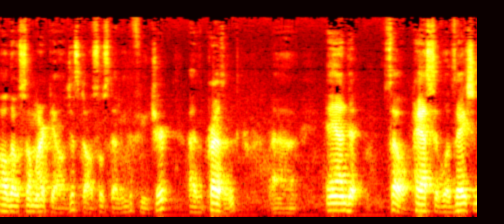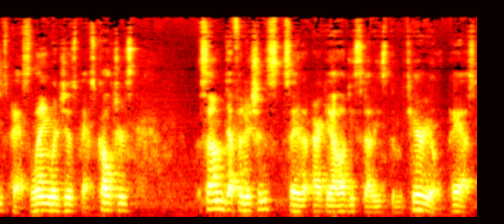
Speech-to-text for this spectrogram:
although some archaeologists also study the future, uh, the present. Uh, and so, past civilizations, past languages, past cultures. Some definitions say that archaeology studies the material past.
